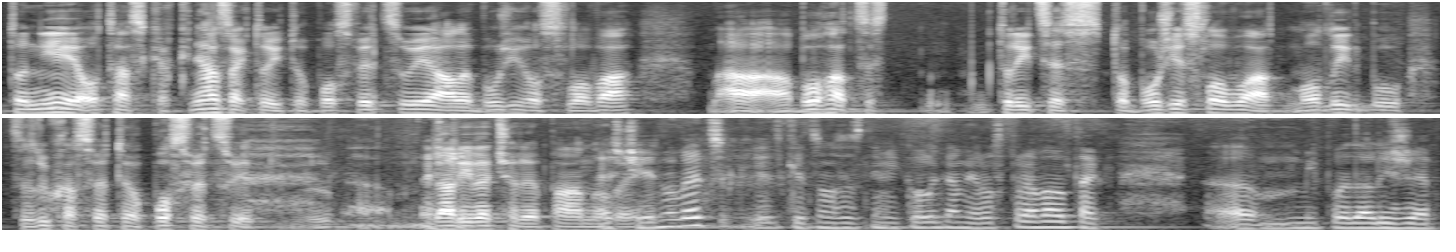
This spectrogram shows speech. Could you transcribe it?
to nie je otázka kňaza, ktorý to posvedcuje, ale Božího slova a, a Boha, cez, ktorý cez to Božie slovo a modlitbu cez Ducha Svetého posvedcuje dali Večere pánovej. Ešte jednu vec, keď som sa s tými kolegami rozprával, tak uh, mi povedali, že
